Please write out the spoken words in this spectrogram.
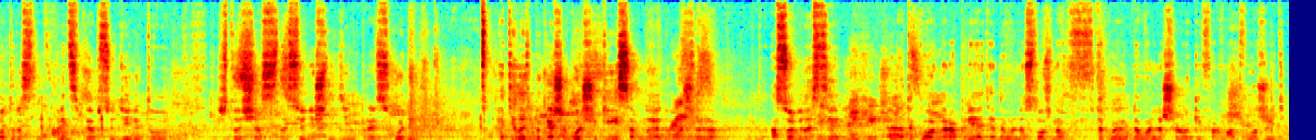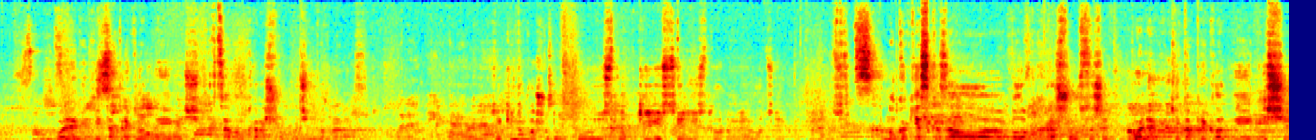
отрасли. В принципе, обсудили то, что сейчас на сегодняшний день происходит. Хотелось бы, конечно, больше кейсов, но я думаю, что это особенности э, такого мероприятия. Довольно сложно в такой довольно широкий формат вложить более какие-то прикладные вещи. В целом хорошо, очень понравилось. Які, на вашу думку, слабкі і сильні сторони цієї конференції? Ну, как я сказал, э, было бы хорошо услышать более какие-то прикладные вещи.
